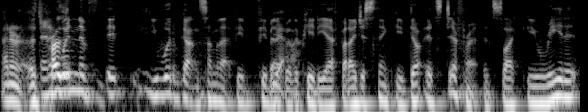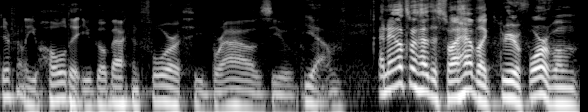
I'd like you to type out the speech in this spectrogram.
I don't know. It's and it probably wouldn't have. It, you would have gotten some of that feed, feedback Yeah. with a PDF, but I just think you don't. It's different. It's like you read it differently. You hold it. You go back and forth. You browse. You. Yeah. And I also have this, so I have like three or four of them.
